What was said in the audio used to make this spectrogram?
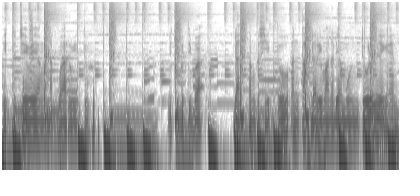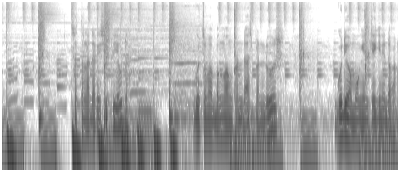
Itu cewek yang anak baru itu. Dia tiba-tiba datang ke situ entah dari mana dia muncul ya kan? Setelah dari situ ya udah. Gue cuma bengong pendas pendus gue diomongin kayak gini doang.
